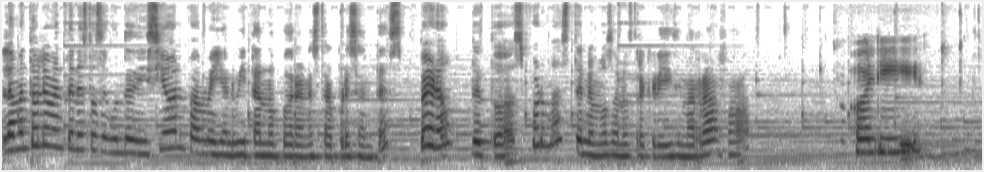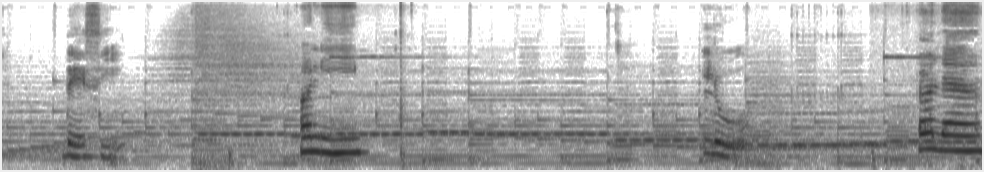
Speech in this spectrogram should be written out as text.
Lamentablemente en esta segunda edición, Pame y Alvita no podrán estar presentes, pero de todas formas tenemos a nuestra queridísima Rafa. Oli. Desi. Oli. Lu. Hola.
